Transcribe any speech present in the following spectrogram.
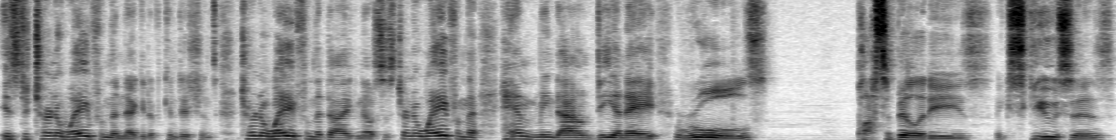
is to turn away from the negative conditions, turn away from the diagnosis, turn away from the hand me down DNA rules, possibilities, excuses,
